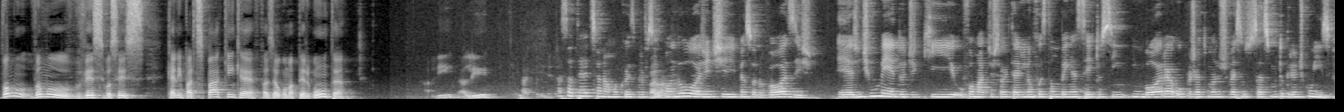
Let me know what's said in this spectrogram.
Vamos, vamos ver se vocês querem participar. Quem quer fazer alguma pergunta? Ali, ali. Posso até adicionar uma coisa, professor? Quando a gente pensou no Vozes, é, a gente tinha um medo de que o formato de storytelling não fosse tão bem aceito assim, embora o Projeto Humanos tivesse um sucesso muito grande com isso.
